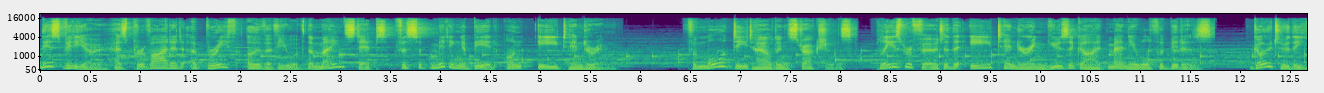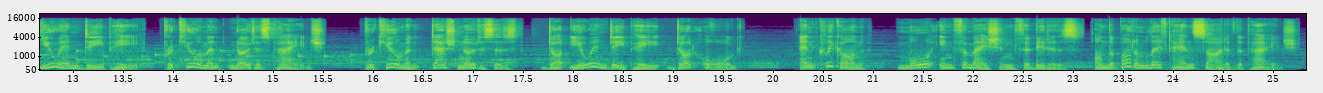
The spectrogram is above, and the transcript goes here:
This video has provided a brief overview of the main steps for submitting a bid on e-tendering. For more detailed instructions, please refer to the e-tendering user guide manual for bidders. Go to the UNDP procurement notice page, procurement-notices.undp.org and click on more information for bidders on the bottom left hand side of the page.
